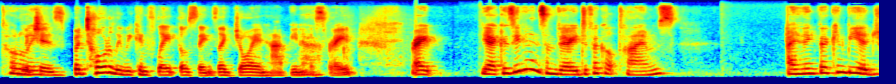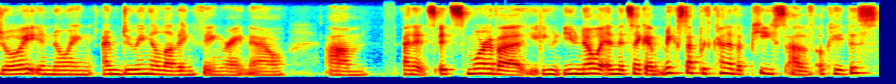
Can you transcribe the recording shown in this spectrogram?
Totally. which is but totally we conflate those things like joy and happiness right Right. Yeah, because even in some very difficult times, I think there can be a joy in knowing I'm doing a loving thing right now. Um, and it's it's more of a you you know it and it's like a mixed up with kind of a piece of okay this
